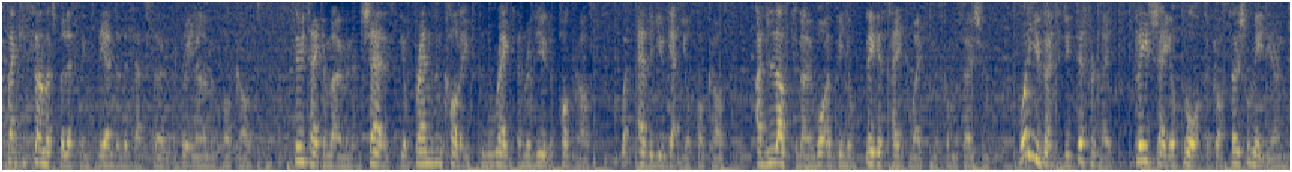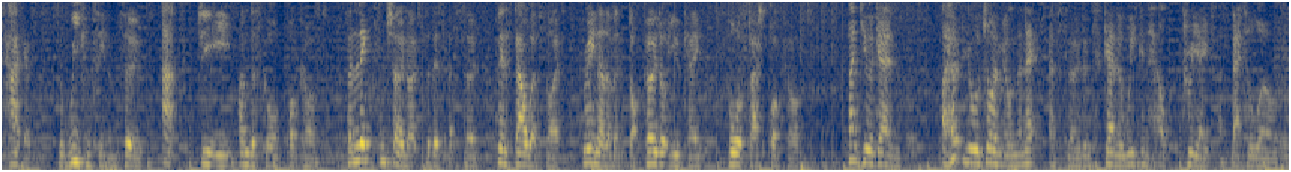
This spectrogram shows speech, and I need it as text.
Thank you so much for listening to the end of this episode of the Green Element Podcast. Do take a moment and share this with your friends and colleagues and rate and review the podcast wherever you get your podcasts. I'd love to know what has been your biggest takeaway from this conversation. What are you going to do differently? Please share your thoughts across social media and tag us so we can see them too at GE underscore podcast. For links and show notes for this episode, visit our website greenelement.co.uk forward slash podcast. Thank you again. I hope you will join me on the next episode and together we can help create a better world.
